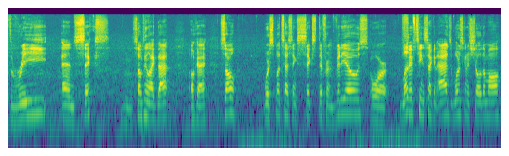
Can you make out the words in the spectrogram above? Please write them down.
three and 6 Mm-hmm. something like that. Okay. So we're split testing six different videos or Let- 15 second ads. We're just going to show them all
